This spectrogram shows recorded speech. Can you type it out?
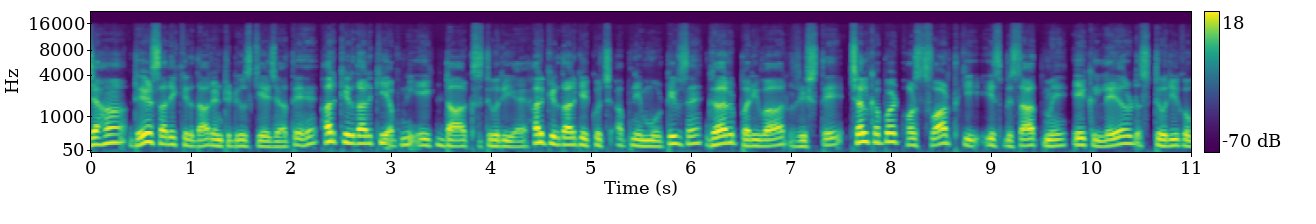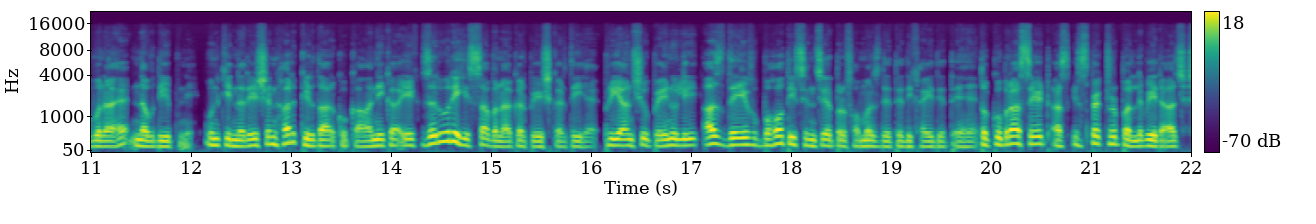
जहाँ ढेर सारे किरदार इंट्रोड्यूस किए जाते हैं। हर किरदार की अपनी एक डार्क स्टोरी है। हर किरदार के कुछ अपने मोटिव है। घर, परिवार, रिश्ते छल कपट और स्वार्थ की इस बिसात में एक लेयर्ड स्टोरी को बुना है नवदीप ने। उनकी नरेशन हर किरदार को कहानी का एक ज़रूरी हिस्सा बनाकर पेश करती है। प्रियांशु पेनुली, अस देव बहुत ही सिंसियर परफॉर्मेंस देते दिखाई देते हैं। तो कुबरा सेठ, अस इंस्पेक्टर पल्लवी राज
